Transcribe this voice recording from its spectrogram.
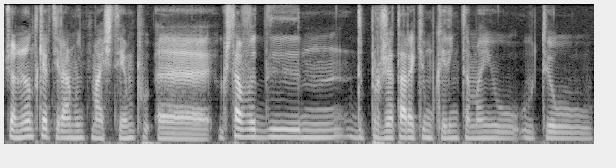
Joana, não te quero tirar muito mais tempo. Uh, gostava de, de, projetar aqui um bocadinho também o, o teu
